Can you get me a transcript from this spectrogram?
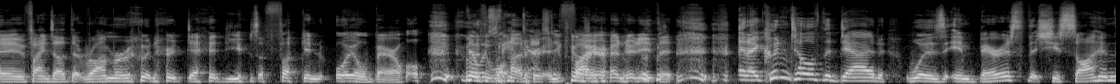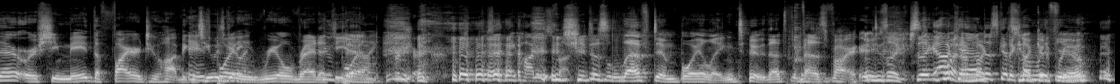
and finds out that Ramaru and her dad use a fucking oil barrel with water fantastic. and fire underneath it. And I couldn't tell if the dad was embarrassed that she saw him there, or if she made the fire too hot because He was was getting real red at the boiling, end. for sure. 'Cause that'd be hot as fuck. She just left him boiling too. That's the best part. he's like, she's like, okay, I'm I'm, not- just gonna come with for you. you."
